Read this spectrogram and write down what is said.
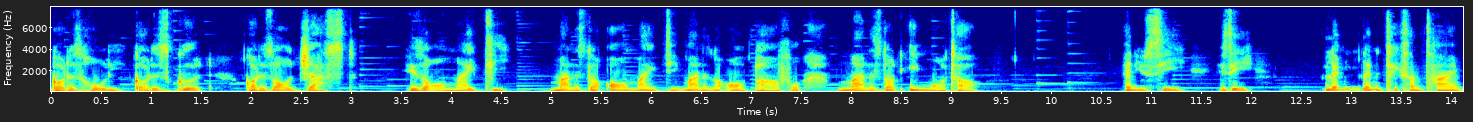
God is holy. God is good. God is all just. He's almighty. Man is not almighty. Man is not all powerful. Man is not immortal. And you see, you see, let me let me take some time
